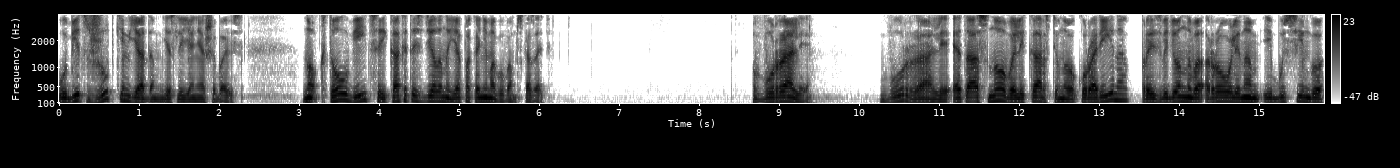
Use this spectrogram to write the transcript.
убит жутким ядом, если я не ошибаюсь. Но кто убийца и как это сделано, я пока не могу вам сказать. В Урале. В Урале. Это основа лекарственного курарина, произведенного Роулином и Бусинго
